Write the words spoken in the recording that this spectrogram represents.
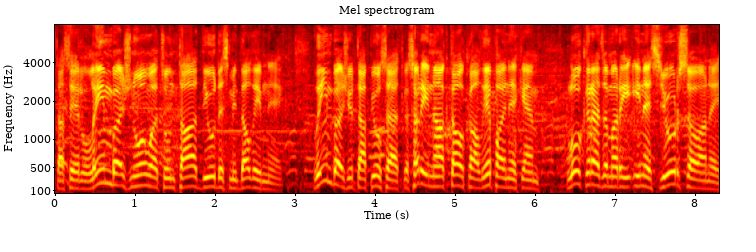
tas ir Limbaģis novads un tā 20 dalībnieki. Limbaģis ir tā pilsēta, kas arī nāk talkā liepainiekiem. Lūk, redzam arī Ines Jursoni,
